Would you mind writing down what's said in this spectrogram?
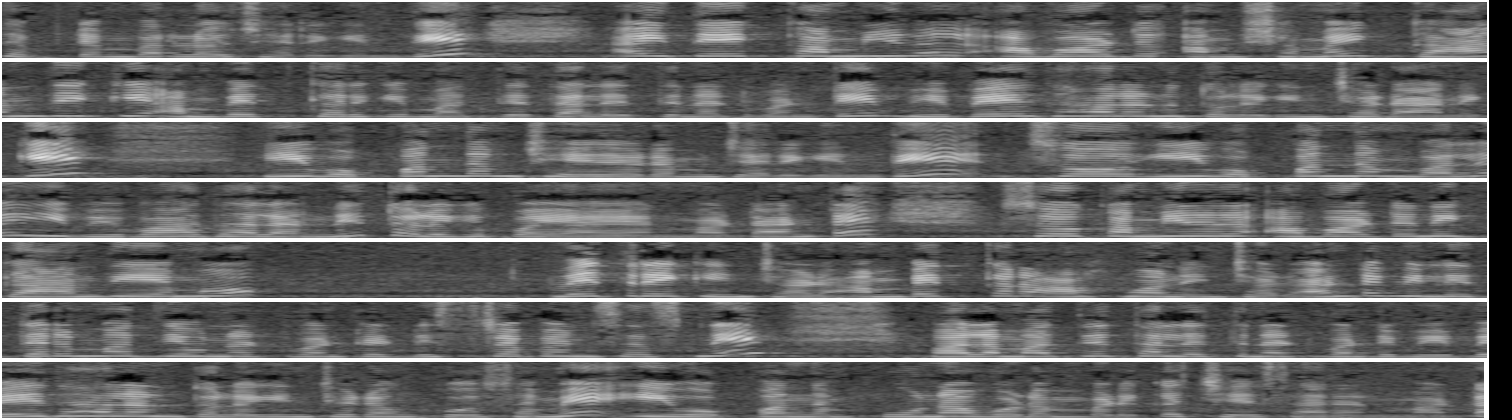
సెప్టెంబర్లో జరిగింది. అయితే కమ్యూనల్ అవార్డు అంశమై గాంధీకి అంబేద్కర్కి మధ్య తలెత్తినటువంటి విభేదాలను తొలగించడానికి ఈ ఒప్పందం చేయడం జరిగింది. సో ఈ ఒప్పందం వల్ల ఈ వివాదాలన్నీ తొలగిపోయాయి అనమాట అంటే సో కమ్యూనల్ అవార్డుని గాంధీ ఏమో వ్యతిరేకించాడు అంబేద్కర్ ఆహ్వానించాడు. అంటే వీళ్ళిద్దరి మధ్య ఉన్నటువంటి డిస్టర్బెన్సెస్ని వాళ్ళ మధ్య తలెత్తినటువంటి విభేదాలను తొలగించడం కోసమే ఈ ఒప్పందం పూనా ఉడంబడిక చేశారనమాట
